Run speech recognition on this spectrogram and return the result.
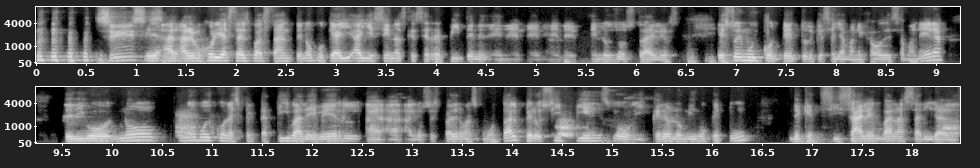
sí, sí, eh, A, lo mejor ya está es bastante, ¿no? Porque hay, hay escenas que se repiten en, en, en, en, los dos trailers. Estoy muy contento de que se haya manejado de esa manera. Te digo, no, no voy con la expectativa de ver a, a, los Spider-Man como tal, pero sí pienso y creo lo mismo que tú, de que si salen van a salir al,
